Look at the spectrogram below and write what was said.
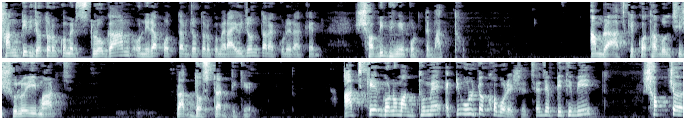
শান্তির যত রকমের স্লোগান ও নিরাপত্তার যত রকমের আয়োজন তারা করে রাখেন, সবই ভেঙে পড়তে বাধ্য। আমরা আজকে কথা বলছি ষোলোই মার্চ, রাত দশটার দিকে। আজকের গণমাধ্যমে একটি উল্টো খবর এসেছে যে পৃথিবীর সবচেয়ে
